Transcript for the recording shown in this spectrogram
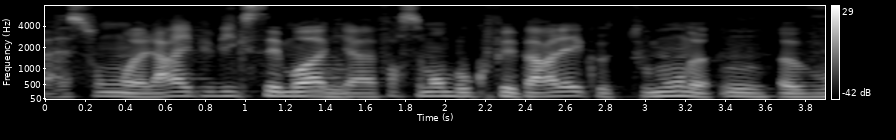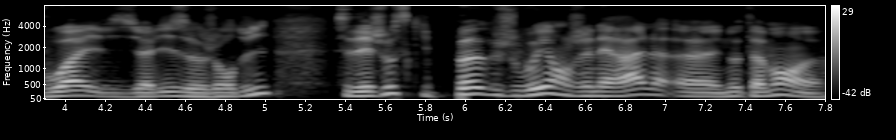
bah, son, euh, La République, c'est moi, mm. qui a forcément beaucoup fait parler, que tout le monde mm. euh, voit et visualise aujourd'hui. C'est des choses qui peuvent jouer en général, euh, notamment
